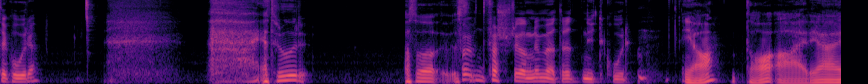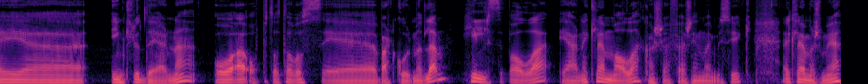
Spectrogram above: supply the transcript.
Til koret? Jeg tror Altså, første gang du møter et nytt kor. ja, da er jeg eh, inkluderende og er opptatt av å se hvert kormedlem. Hilse på alle, gjerne klemme alle. Kanskje derfor jeg er så innmari syk. Jeg klemmer så mye.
